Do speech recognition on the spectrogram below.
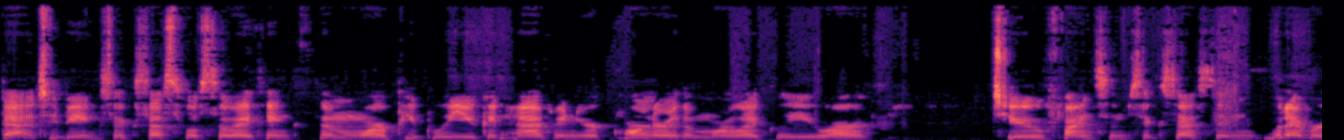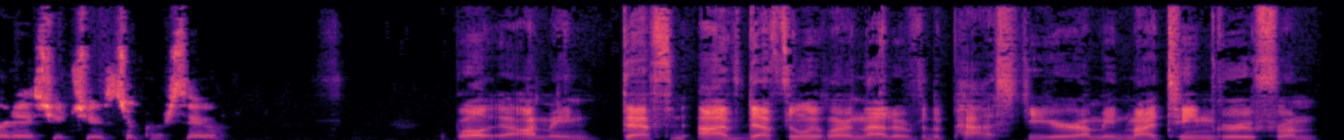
that to being successful. So i think the more people you can have in your corner the more likely you are to find some success in whatever it is you choose to pursue. Well i mean def- i've definitely learned that over the past year. I mean my team grew from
